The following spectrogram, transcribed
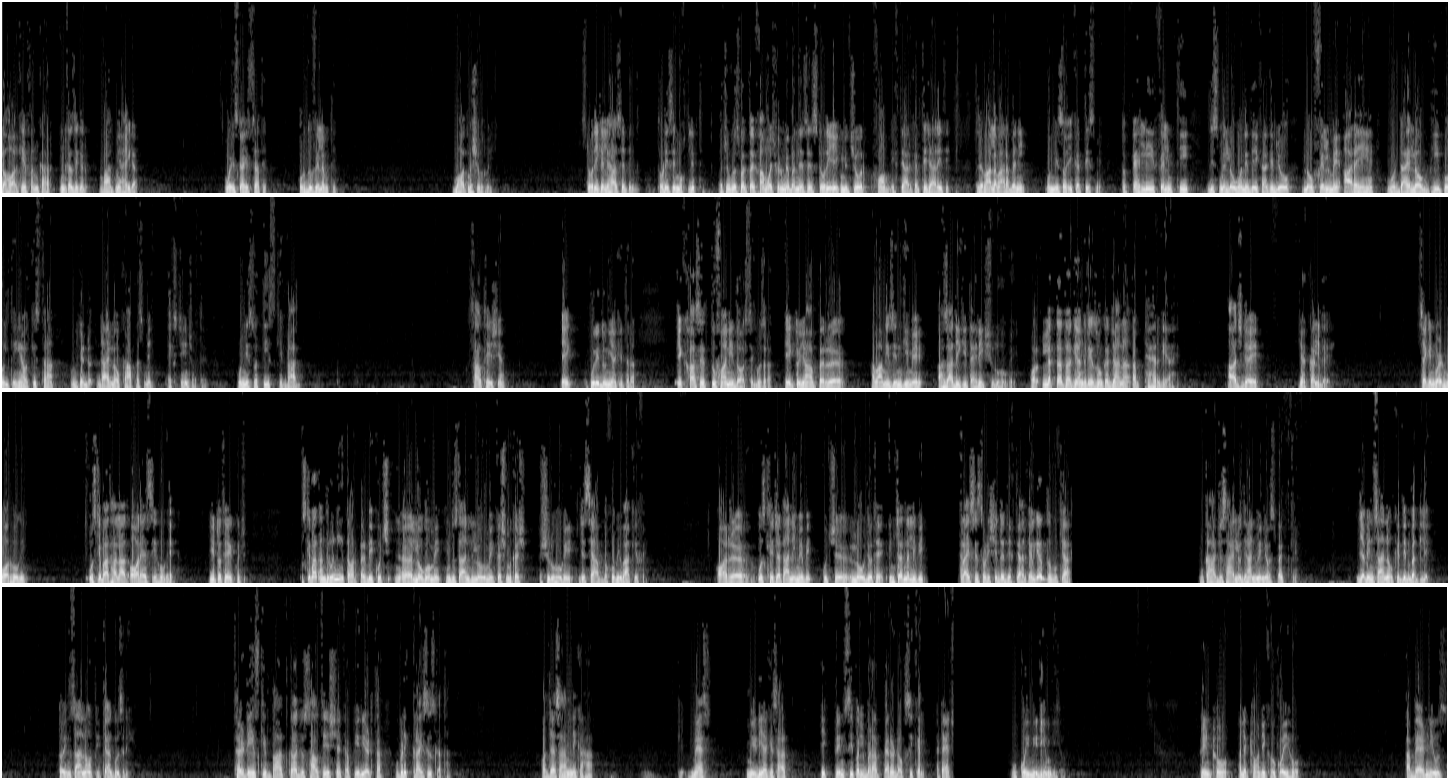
لاہور کے فنکار ان کا ذکر بعد میں آئے گا وہ اس کا حصہ تھے اردو فلم تھی بہت مشہور ہوئی اسٹوری کے لحاظ سے بھی تھوڑی سی مختلف تھی اور چونکہ اس وقت تک خاموش فلمیں بننے سے اسٹوری ایک میچور فارم اختیار کرتی جا رہی تھی تو جب عالم آرا بنی انیس سو اکتیس میں تو پہلی فلم تھی جس میں لوگوں نے دیکھا کہ جو لوگ فلم میں آ رہے ہیں وہ ڈائلگ بھی بولتے ہیں اور کس طرح ان کے ڈائلگ کا آپس میں ایکسچینج ہوتا ہے کے بعد ساؤتھ ایشیا ایک پوری دنیا کی طرح ایک خاصے طوفانی دور سے گزرا ایک تو یہاں پر عوامی زندگی میں آزادی کی تحریک شروع ہو گئی اور لگتا تھا کہ انگریزوں کا جانا اب ٹھہر گیا ہے آج گئے یا کل گئے سیکنڈ ورلڈ وار ہو گئی اس کے بعد حالات اور ایسے ہو گئے یہ تو تھے کچھ اس کے بعد اندرونی طور پر بھی کچھ لوگوں میں ہندوستان کے لوگوں میں کشمکش شروع ہو گئی جس سے آپ بخوبی واقف ہیں اور اس کھیچا تانی میں بھی کچھ لوگ جو تھے انٹرنلی بھی کرائسس تھوڑی شدت اختیار کر گیا تو وہ کیا وہ کہا جو ساحل لدھیانوی نے اس وقت کے جب انسانوں کے دن بدلے تو انسانوں کی کیا گزری تھرٹیز کے بعد کا جو ساؤتھ ایشیا کا پیریڈ تھا وہ بڑے کرائسس کا تھا اور جیسا ہم نے کہا کہ میس میڈیا کے ساتھ ایک پرنسپل بڑا پیراڈاکسیکل اٹیچ وہ کوئی میڈیم بھی ہو پرنٹ ہو الیکٹرانک ہو کوئی ہو a bad news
